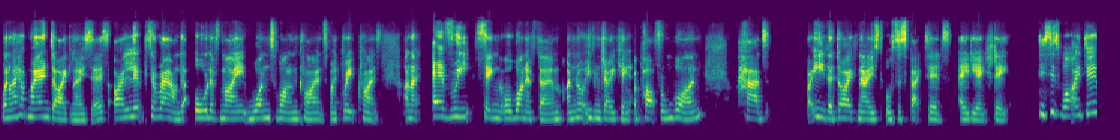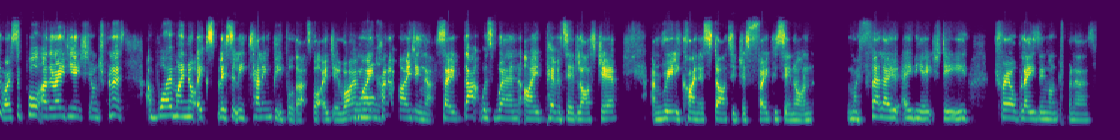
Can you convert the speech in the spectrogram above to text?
when I have my own diagnosis, I looked around at all of my one to one clients, my group clients, and I, every single one of them, I'm not even joking, apart from one, had either diagnosed or suspected ADHD. This is what I do. I support other ADHD entrepreneurs. And why am I not explicitly telling people that's what I do? Why am yeah. I kind of hiding that? So that was when I pivoted last year and really kind of started just focusing on my fellow ADHD trailblazing entrepreneurs.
